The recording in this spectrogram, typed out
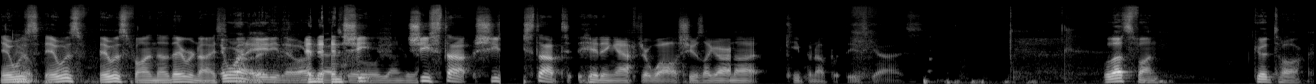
it was, it was, it was fun though. They were nice. they weren't about it. eighty though. Our And then were she- She stopped. She stopped hitting after a while. She was like, "All right, I'm not keeping up with these guys." Well, that's fun. Good talk.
